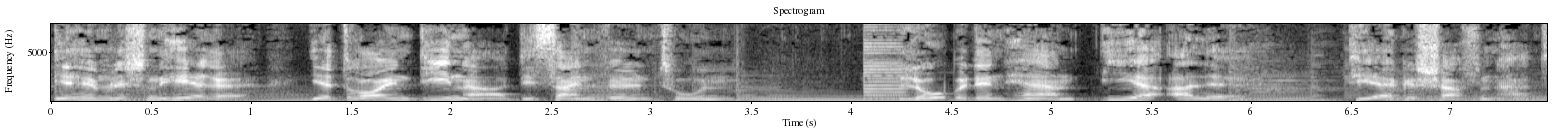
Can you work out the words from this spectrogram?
ihr himmlischen Heere, ihr treuen Diener, die seinen Willen tun. Lobe den Herrn, ihr alle, die er geschaffen hat,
